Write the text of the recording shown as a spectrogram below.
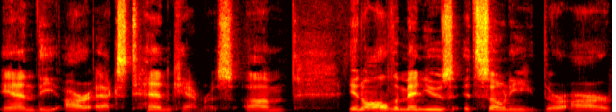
and the RX10 cameras. Um, in all the menus at Sony, there are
